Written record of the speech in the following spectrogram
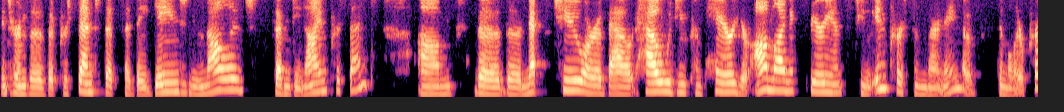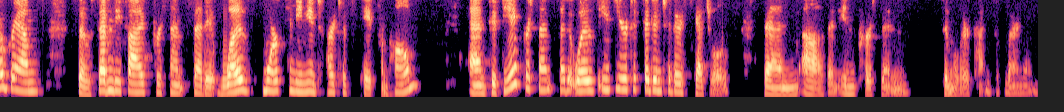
in terms of the percent that said they gained new knowledge, 79%. Um, the, the next two are about how would you compare your online experience to in-person learning of similar programs. So 75% said it was more convenient to participate from home and 58% said it was easier to fit into their schedules than, uh, than in-person similar kinds of learning.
